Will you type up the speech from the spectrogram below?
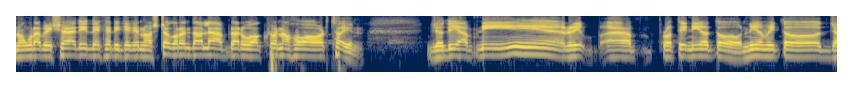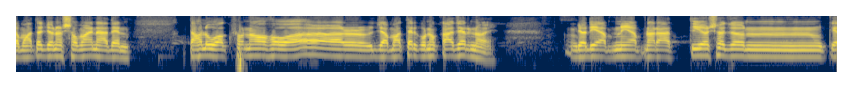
নোংরা বিষয়াদি দেখে নিজেকে নষ্ট করেন, তাহলে আপনার না হওয়া অর্থহীন। যদি আপনি প্রতিনিয়ত, নিয়মিত জামাতের জন্য সময় না দেন, তাহলে না হওয়ার জামাতের কোনো কাজের নয়। যদি আপনি আপনার আত্মীয় স্বজনকে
